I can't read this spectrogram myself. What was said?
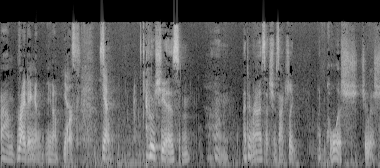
um, writing and you know Yes. work. So, Yep. Who she is, and um, I didn't realize that she was actually like Polish Jewish.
